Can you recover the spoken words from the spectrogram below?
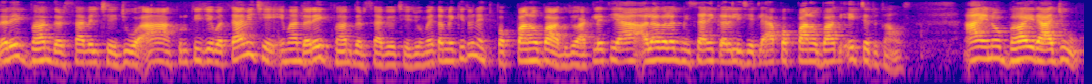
દરેક ભાગ દર્શાવેલ છે. જુઓ, આ આકૃતિ જે બતાવી છે, એમાં દરેક ભાગ દર્શાવ્યો છે. જો મેં તમને કીધું ને, પપ્પાનો ભાગ, જો આટલેથી આ અલગ અલગ નિશાની કરેલી છે, એટલે આ પપ્પાનો ભાગ એક ચતુર્થાંશ. આ એનો ભાઈ રાજુ,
